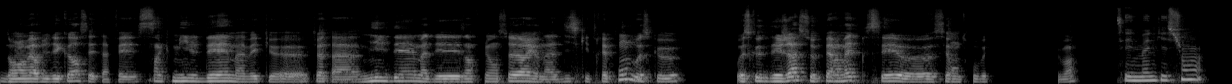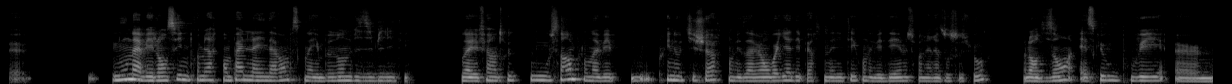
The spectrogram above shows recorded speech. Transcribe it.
dans l'envers du décor, c'est as fait 5000 DM avec. Euh, tu vois, t'as 1000 DM à des influenceurs, il y en a 10 qui te répondent Ou est-ce que, déjà se permettre, c'est euh, en trouver? C'est une bonne question. Nous, on avait lancé une première campagne l'année d'avant parce qu'on avait besoin de visibilité. On avait fait un truc tout simple, on avait pris nos t-shirts, on les avait envoyés à des personnalités qu'on avait DM sur les réseaux sociaux en leur disant est-ce que vous pouvez euh,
